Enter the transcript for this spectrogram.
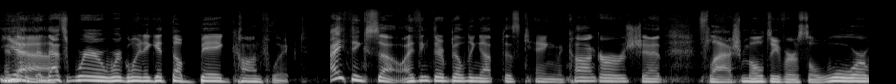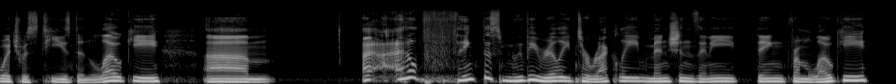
And that- Yeah. that's where we're going to get the big conflict. I think so. I think they're building up this Kang the Conqueror shit slash multiversal war, which was teased in Loki. Um, I, I don't think this movie really directly mentions anything from Loki,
